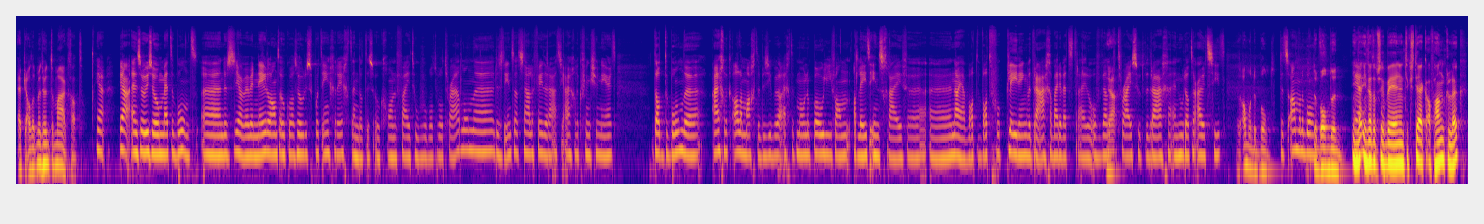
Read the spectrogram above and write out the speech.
heb je altijd met hun te maken gehad? Ja, ja, en sowieso met de bond. Eh, dus ja, we hebben in Nederland ook wel zo de sport ingericht. En dat is ook gewoon een feit hoe bijvoorbeeld World Triathlon, eh, dus de internationale federatie, eigenlijk functioneert. Dat de bonden eigenlijk alle macht hebben. Dus je hebt wel echt het monopolie van atleten inschrijven. eh, nou ja, wat, wat voor kleding we dragen bij de wedstrijden. Of welke Ja. tri-suit we dragen en hoe dat eruit ziet. Dat is allemaal de bond. Dat is allemaal de bond. De bonden. In, Ja. in dat opzicht ben je natuurlijk sterk afhankelijk.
